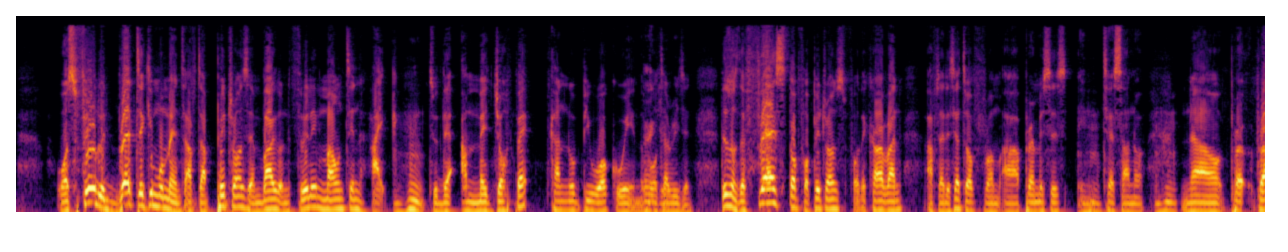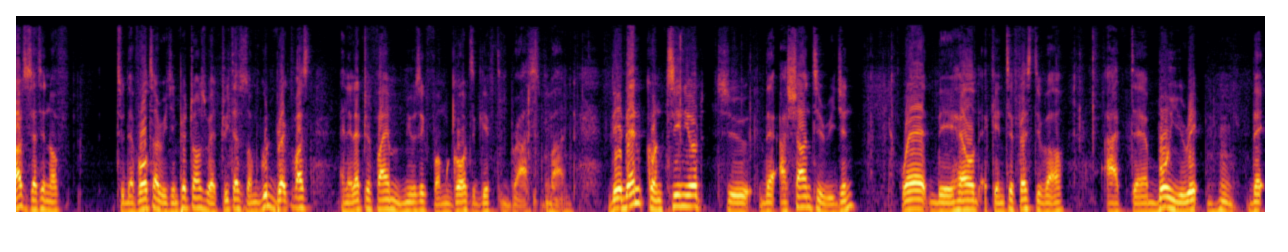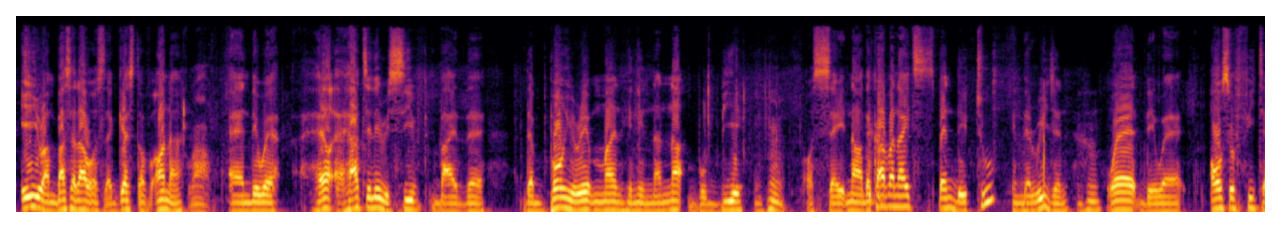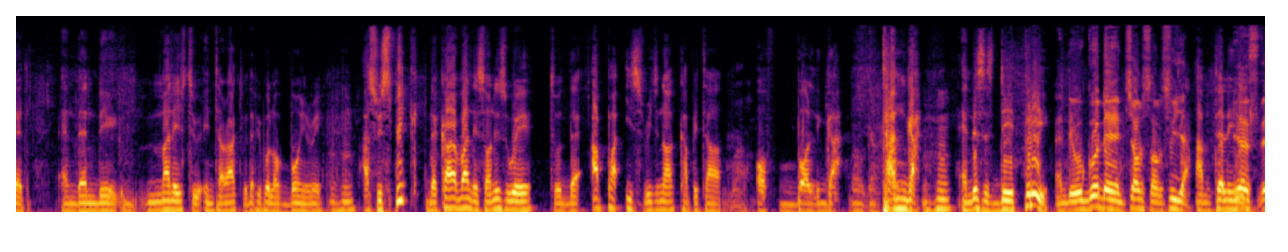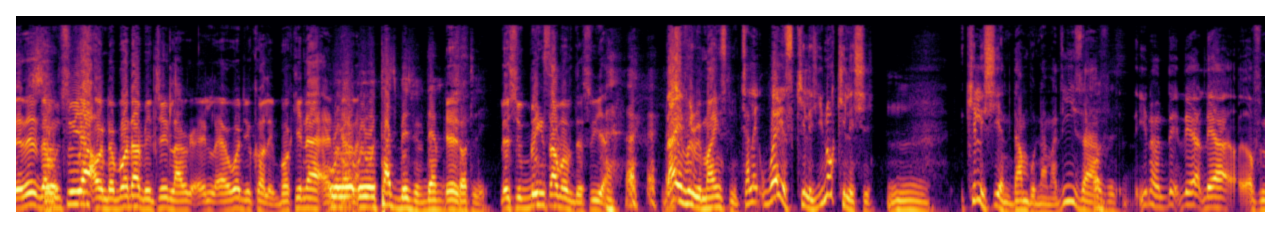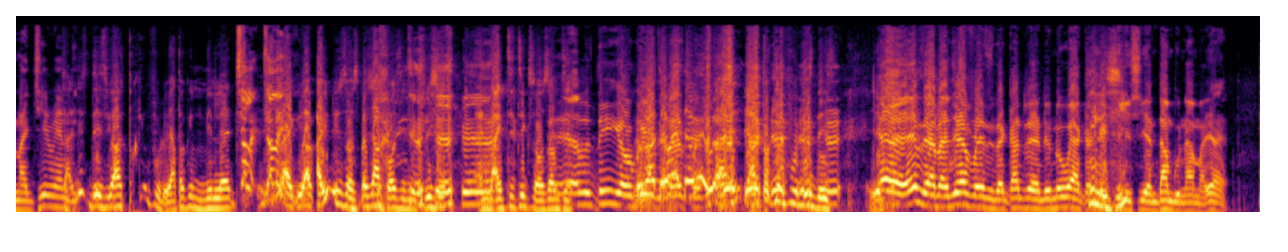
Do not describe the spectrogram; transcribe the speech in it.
was filled with breathtaking moments after patrons embarked on a thrilling mountain hike Mm-hmm. to the Amedzofe Canopy Walkway in the Volta region. This was the first stop for patrons for the caravan after they set off from our premises in mm-hmm. Tesano. Mm-hmm. Now, pr- prior to setting off to the Volta region, patrons were treated to some good breakfast and electrifying music from God's Gift Brass mm-hmm. Band. They then continued to the Ashanti region, where they held a Kente festival at uh, Bonwire. Mm-hmm. The EU ambassador was the guest of honor, Wow. and they were hel- heartily received by the the Bonwire man Hini Nana Bobie mm-hmm. or say now the Caravanites spent day two in the region mm-hmm. where they were also fitted and then they managed to interact with the people of Bonwire. As we speak, the caravan is on its way to the Upper East Regional Capital of Bolga, Tanga, and this is day three. And they will go there and chop some suya. I'm telling you. Yes, there is So- some suya on the border between, like, uh, what do you call it, Burkina and we will, Ghana. we will touch base with them Yes. shortly. They should bring some of the suya. that even reminds me, Charlie, where is Kilishi? You know Kilishi? Kilishi and Dambu Nama. These are, you know, they, they are they are of Nigerian. These days you are talking food, you are talking millet. Charlie- Charlie- Like, you are, are you doing some special course in nutrition and dietetics or something? Yeah, I'm thinking of going to that the way place. you are- you talking food these days. Yeah, if there are Nigerian friends in the country and they know where I can Kilishi? get Kilishi and Dambu Nama, yeah,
